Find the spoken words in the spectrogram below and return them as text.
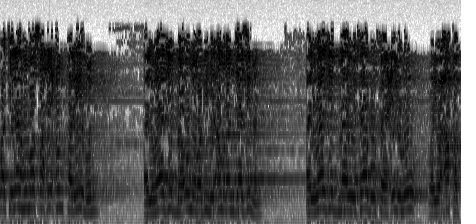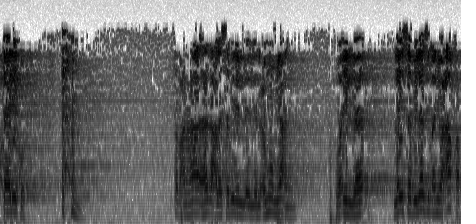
وكلاهما صحيح قريب. الواجب ما أمر به أمرا جازما. الواجب ما يثاب فاعله ويعاقب تاركه. طبعا هذا على سبيل العموم يعني. وإلا ليس بلازم أن يعاقب.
